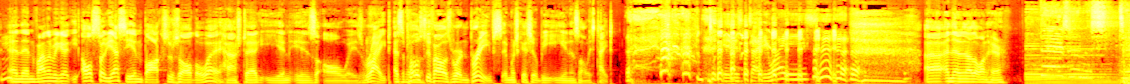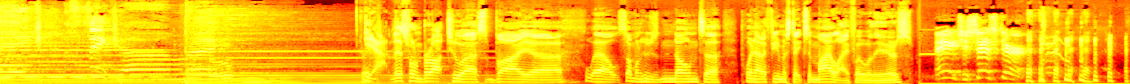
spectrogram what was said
And then finally we get also yes, Ian boxers all the way. Hashtag Ian is always right, as opposed to if I was wearing briefs, in which case it would be Ian is always tight. it is tiny ways. Uh, and then another one here. There's a mistake I think I made. Yeah, this one brought to us by, uh, well, someone who's known to point out a few mistakes in my life over the years. Hey, it's your sister.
